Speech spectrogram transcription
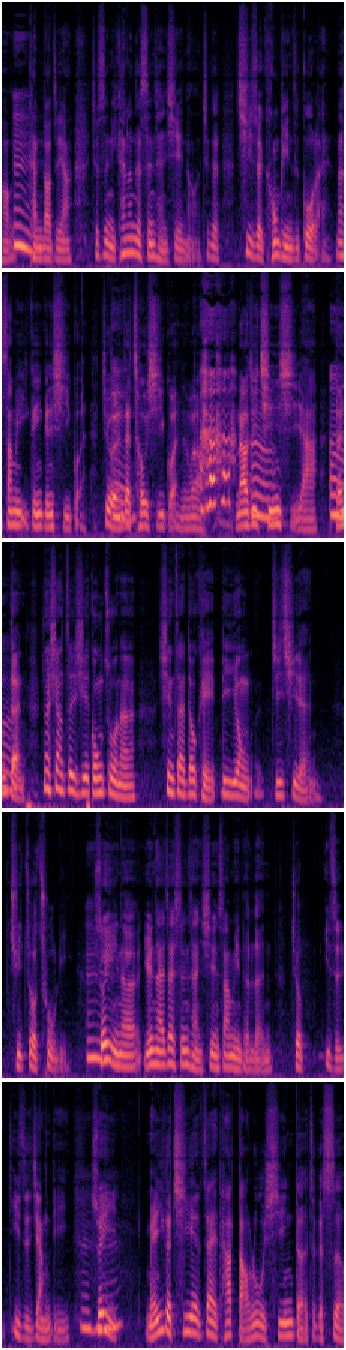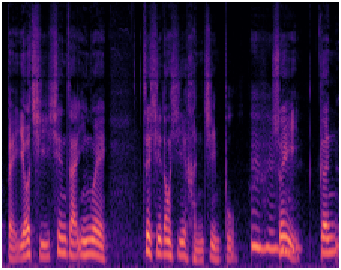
哈，嗯、看到这样，就是你看那个生产线哦，这个汽水空瓶子过来，那上面一根一根吸管，就有人在抽吸管，对吧？然后去清洗啊、嗯、等等。那像这些工作呢，现在都可以利用机器人去做处理。嗯、所以呢，原来在生产线上面的人就一直一直降低。嗯、所以每一个企业在它导入新的这个设备，尤其现在因为这些东西很进步，嗯，所以。跟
